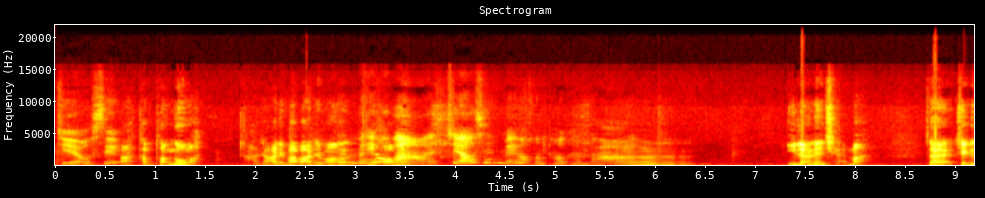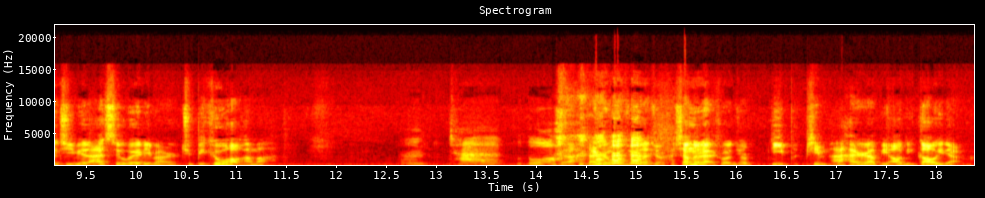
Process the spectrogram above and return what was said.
GLC 啊，他们团购嘛，啊，这阿里巴巴这帮没土豪们。有吧？GLC 没有很好看吧？嗯，一两年前嘛，在这个级别的 SUV 里边儿，就比 Q 五好看吧，嗯，差不多，对吧？但是我觉得就是相对来说，就是第一品牌还是要比奥迪高一点嘛。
